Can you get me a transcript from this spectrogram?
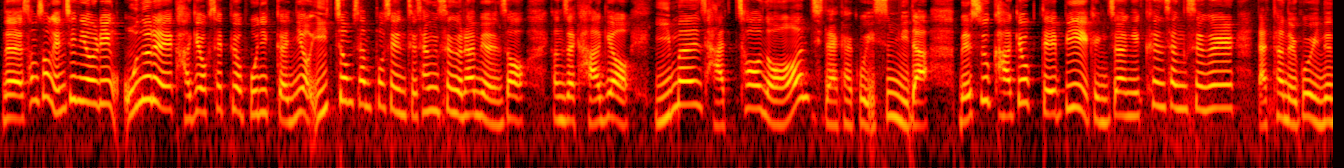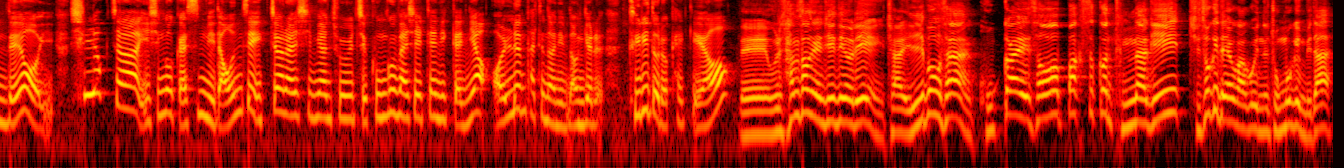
네, 삼성 엔지니어링 오늘의 가격 살펴보니까요. 2.3% 상승을 하면서 현재 가격 2만 4천 원 지나가고 있습니다. 매수 가격 대비 굉장히 큰 상승을 나타내고 있는데요. 이 실력자이신 것 같습니다. 언제 익절하시면 좋을지 궁금하실 테니까요. 얼른 파트너님 넘겨드리도록 할게요. 네, 우리 삼성 엔지니어링 자 일봉상 고가에서 박스권 등락이 지속이 되어 가고 있는 종목입니다.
